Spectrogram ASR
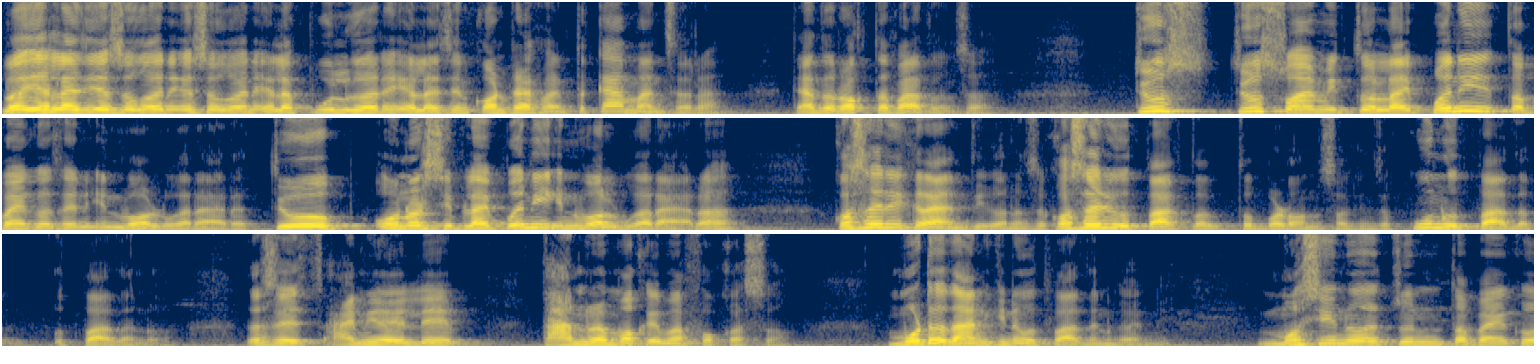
ल यसलाई चाहिँ यसो गर्ने यसो गर्ने यसलाई पुल गर्ने यसलाई चाहिँ कन्ट्र्याक्ट गर्ने त कहाँ मान्छ र? त्यहाँ त रक्तपात हुन्छ। त्यो त्यो स्वामित्वलाई पनि तपाईँको चाहिँ इन्भल्भ गराएर त्यो ओनरसिपलाई पनि इन्भल्भ गराएर कसरी क्रान्ति गर्न सक्छ कसरी उत्पादकत्व बढाउन सकिन्छ कुन उत्पादक उत्पादन हो? जस्तै हामी अहिले धान र मकैमा फोकस छौँ। मोटो धान किन उत्पादन गर्ने? मसिनो जुन तपाईँको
